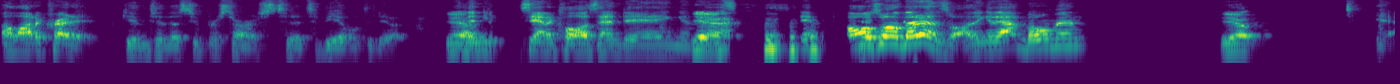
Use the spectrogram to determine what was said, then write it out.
a lot of credit given to the superstars to, to be able to do it. Yeah. And then you, Santa Claus ending and yeah. it, all's well that ends well. I think in that moment. Yep. Yeah.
